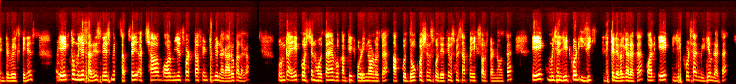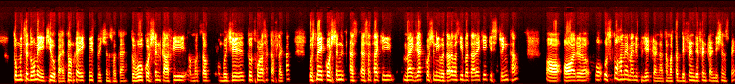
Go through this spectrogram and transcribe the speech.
इंटरव्यू एक्सपीरियंस एक तो मुझे सर्विस बेस में सबसे अच्छा और मुझे थोड़ा टफ इंटरव्यू नगारों का लगा। उनका एक क्वेश्चन होता है वो कंप्लीट कोडिंग राउंड होता है। आपको दो क्वेश्चंस को देते हैं उसमें से आपको एक सॉल्व करना होता है। एक मुझे लीड कोड इजी के लेवल का रहता है और एक लीड कोड शायद मीडियम रहता है। तो मुझसे दो में एक ही हो पाया तो उनका एक में सिलेक्शन होता है। तो वो क्वेश्चन काफ़ी मतलब मुझे तो थोड़ा सा टफ लगा। उसमें एक क्वेश्चन ऐसा था कि मैं एग्जैक्ट क्वेश्चन नहीं बता रहा बस ये बता रहा है कि एक स्ट्रिंग था। और उसको हमें मैनिपुलेट करना था मतलब डिफरेंट डिफरेंट कंडीशन में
